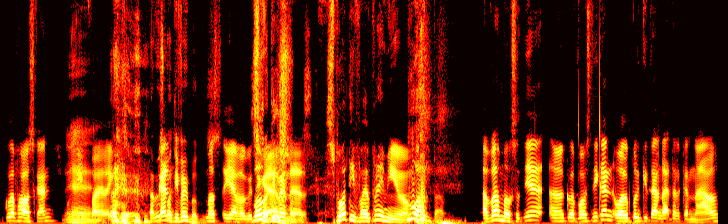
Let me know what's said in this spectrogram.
Clubhouse kan? Spotify lagi. Tapi kan- Spotify bagus. Mas, iya bagus benar. Spotify Premium. Mantap. Apa maksudnya eh, Clubhouse ini kan walaupun kita nggak terkenal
